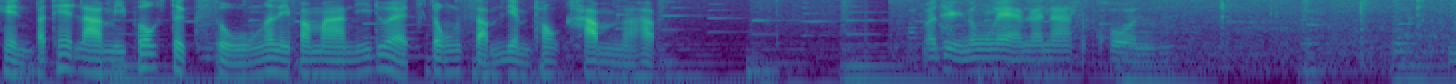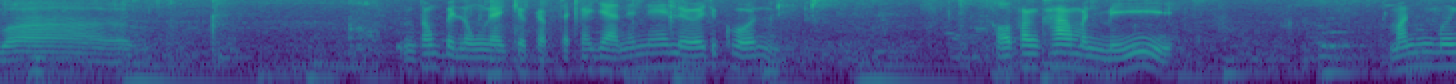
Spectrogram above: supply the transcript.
เห็นประเทศลาวมีพวกตึกสูงอะไรประมาณนี้ด้วยตรงสามเหลี่ยมทองคำนะครับ มาถึงโรงแรมแล้วนะทุกคน ว้าวมันต้องเป็นโรงแรมเกี่ยวกับจักรยานแน่ๆเลยทุกคน เพราะข้างๆมันมี มันมี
